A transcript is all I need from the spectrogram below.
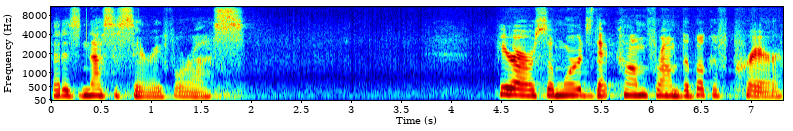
that is necessary for us. Here are some words that come from the book of prayer.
